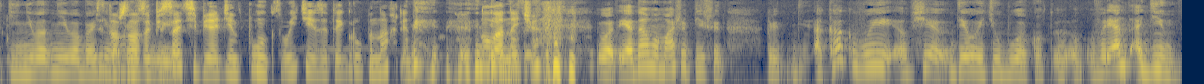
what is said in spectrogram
такие невообразимые. Ты должна красивые. записать себе один пункт, выйти из этой группы нахрен. Ну ладно, и что? Вот, и одна мамаша пишет, а как вы вообще делаете уборку? Э, вариант один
